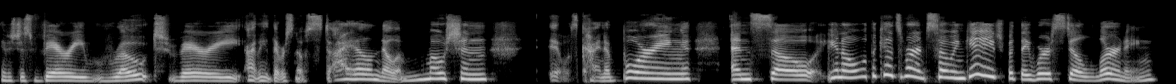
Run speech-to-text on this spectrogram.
it was just very rote, very, I mean, there was no style, no emotion. It was kind of boring. And so, you know, the kids weren't so engaged, but they were still learning.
